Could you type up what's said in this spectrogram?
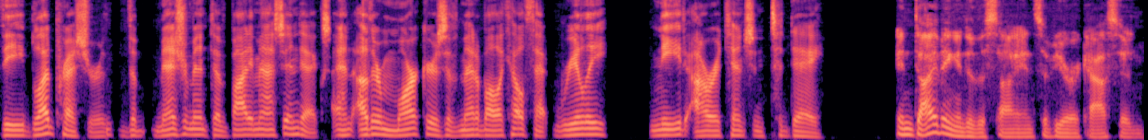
the blood pressure, the measurement of body mass index, and other markers of metabolic health that really need our attention today. In diving into the science of uric acid,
